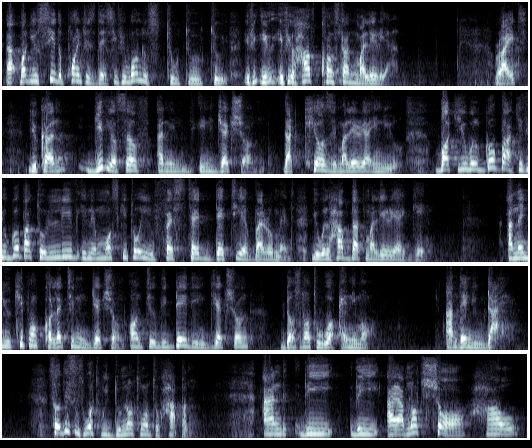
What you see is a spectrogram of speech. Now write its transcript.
Uh, but you see, the point is this: if you want to, to, to, to if, you, if you have constant malaria, right, you can give yourself an in injection that cures the malaria in you. But you will go back, if you go back to live in a mosquito infested, dirty environment, you will have that malaria again. And then you keep on collecting injection until the day the injection does not work anymore. And then you die. So this is what we do not want to happen. And the, the, I am not sure how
